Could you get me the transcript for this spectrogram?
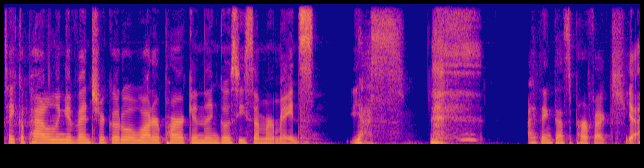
Take a paddling adventure, go to a water park, and then go see some mermaids. Yes, I think that's perfect. Yeah.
